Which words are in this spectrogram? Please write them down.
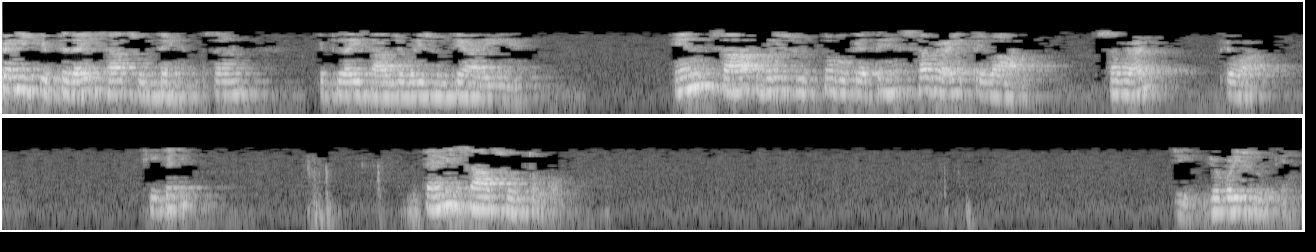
پہلی ابتدائی سات صورتیں ہیں۔ مثلا ابتدائی سات جو بڑی صورتیں آ رہی ہیں۔ ان سات بڑی صورتوں کو کہتے ہیں سب تیوار سب تیوار ٹھیک ہے جی؟ پہلی سات صورتوں کو۔ جی جو بڑی صورتیں ہیں۔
